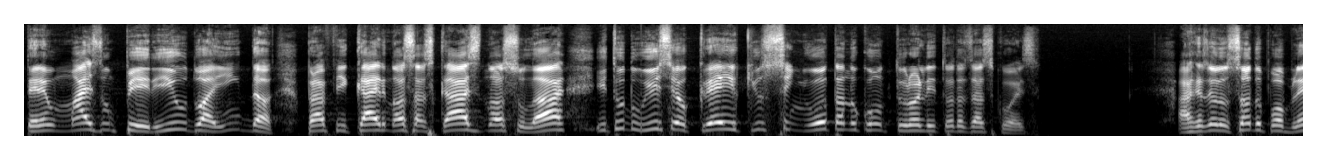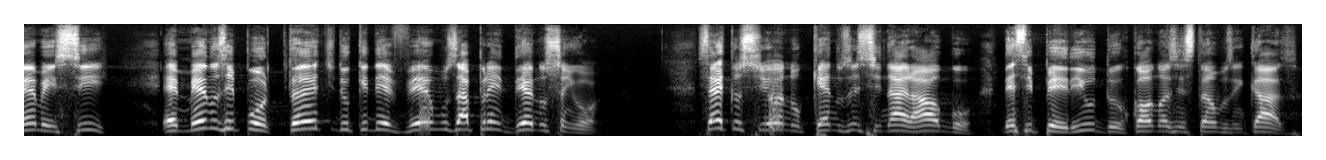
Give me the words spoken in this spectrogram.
teremos mais um período ainda para ficar em nossas casas, nosso lar. E tudo isso eu creio que o Senhor está no controle de todas as coisas. A resolução do problema em si é menos importante do que devemos aprender no Senhor. Será que o Senhor não quer nos ensinar algo desse período no qual nós estamos em casa?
